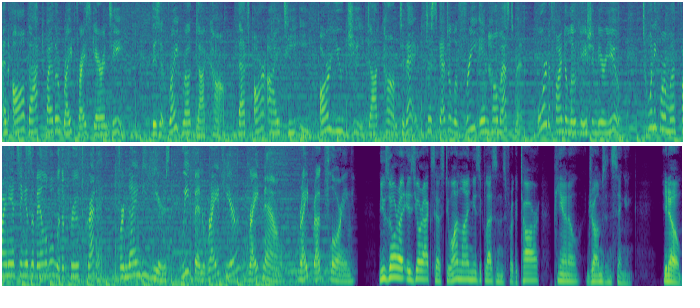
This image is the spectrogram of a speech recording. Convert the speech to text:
and all backed by the right price guarantee. Visit riterug.com. That's R I T E R U G.com today to schedule a free in home estimate or to find a location near you. 24 month financing is available with approved credit. For 90 years, we've been right here, right now. Rite Rug Flooring. Musora is your access to online music lessons for guitar, piano, drums, and singing. You know,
